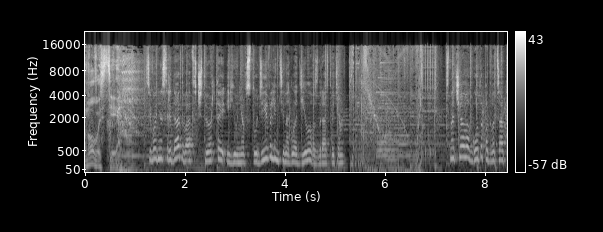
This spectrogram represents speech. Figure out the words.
Новости. Сегодня среда, 24 июня. В студии Валентина Гладилова. Здравствуйте. Начала года по 20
